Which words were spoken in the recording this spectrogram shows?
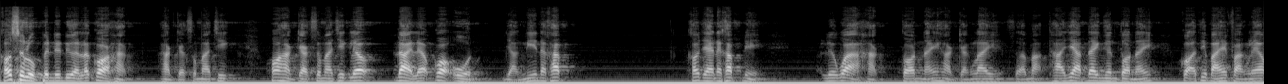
เขาสรุปเป็นเดือนๆแล้วก็หักหักจากสมาชิกพอหักจากสมาชิกแล้วได้แล้วก็โอนอย่างนี้นะครับ เข้าใจนะครับนี่ เรียกว่าหักตอนไหนหักอย่างไรสามารถทายาทได้เงินตอนไหน ก็อธิบายให้ฟังแล้ว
